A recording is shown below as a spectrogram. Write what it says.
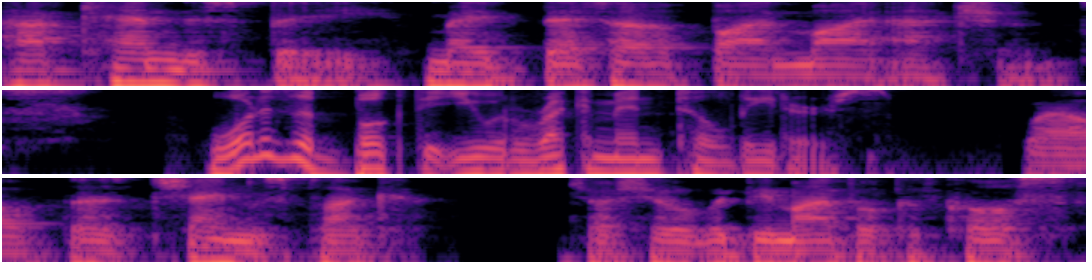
How can this be made better by my actions? What is a book that you would recommend to leaders? Well, the shameless plug, Joshua, would be my book, of course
